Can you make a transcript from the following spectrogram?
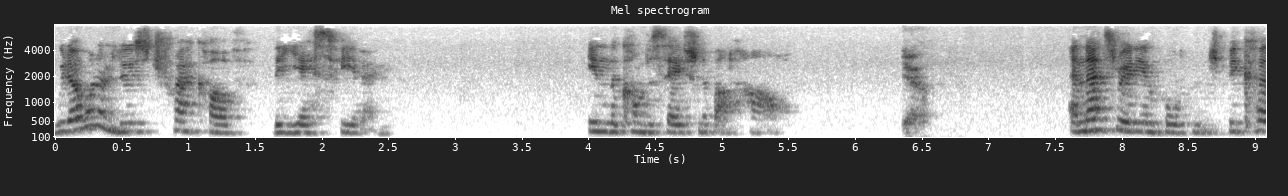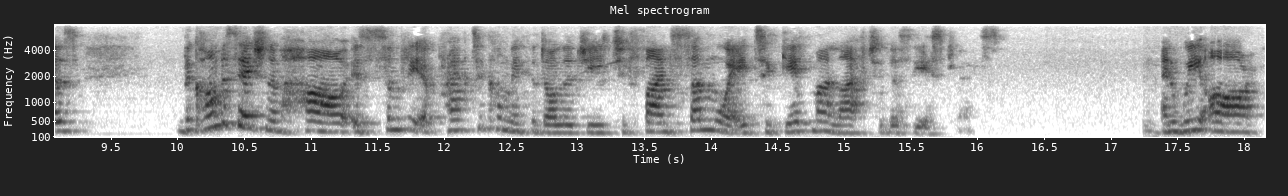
we don't want to lose track of the yes feeling in the conversation about how. Yeah. And that's really important because the conversation of how is simply a practical methodology to find some way to get my life to this yes place. Mm-hmm. And we are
